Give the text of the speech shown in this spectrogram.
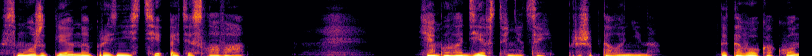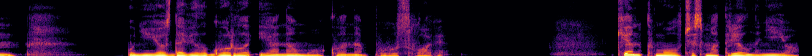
Сможет ли она произнести эти слова? «Я была девственницей», — прошептала Нина. До того, как он... У нее сдавило горло, и она умолкла на полуслове. Кент молча смотрел на нее.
